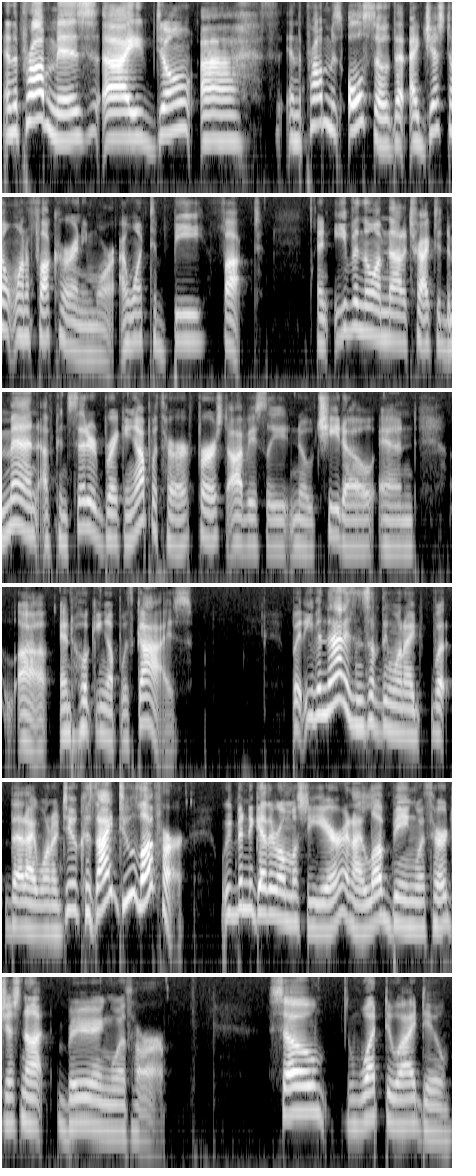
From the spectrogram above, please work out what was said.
And the problem is, I don't, uh, and the problem is also that I just don't want to fuck her anymore. I want to be fucked. And even though I'm not attracted to men, I've considered breaking up with her. First, obviously, no cheating and uh, and hooking up with guys. But even that isn't something when I what, that I want to do because I do love her. We've been together almost a year, and I love being with her, just not being with her. So, what do I do?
